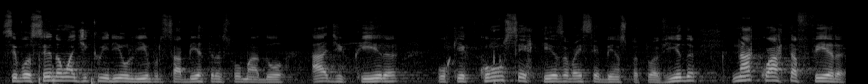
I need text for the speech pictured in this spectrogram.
Se você não adquirir o livro Saber Transformador, adquira, porque com certeza vai ser benção para a tua vida. Na quarta-feira,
